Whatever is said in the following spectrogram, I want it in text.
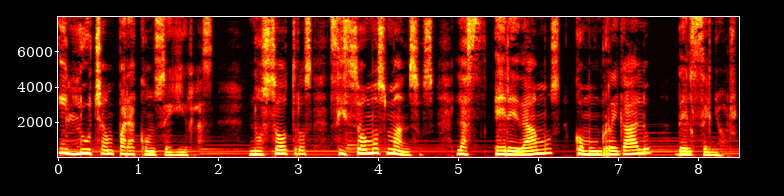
y luchan para conseguirlas. Nosotros, si somos mansos, las heredamos como un regalo del Señor.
